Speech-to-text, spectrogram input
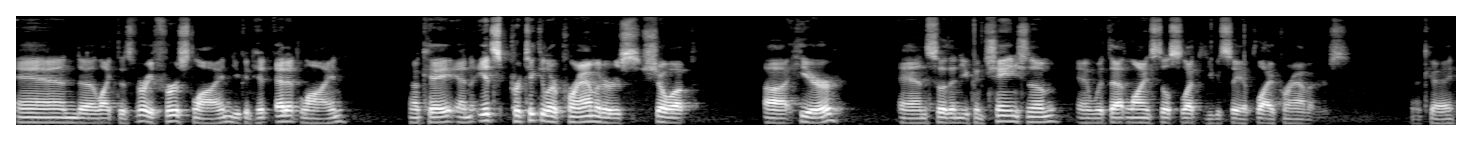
and uh, like this very first line, you can hit Edit Line, okay, and its particular parameters show up uh, here, and so then you can change them, and with that line still selected, you can say Apply Parameters. Okay.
